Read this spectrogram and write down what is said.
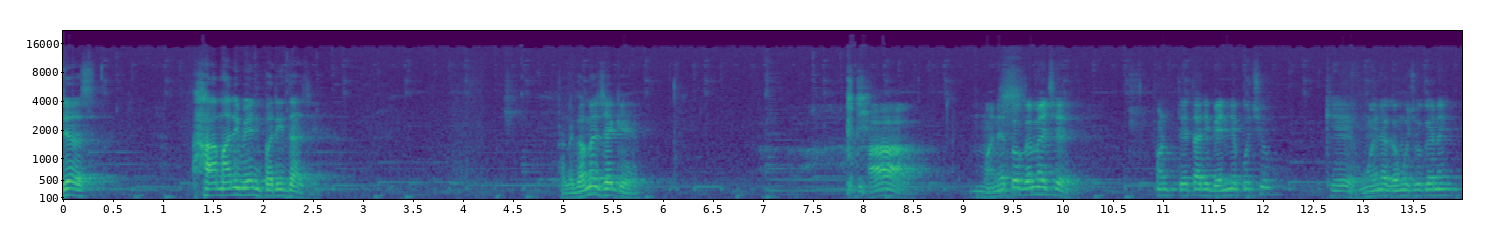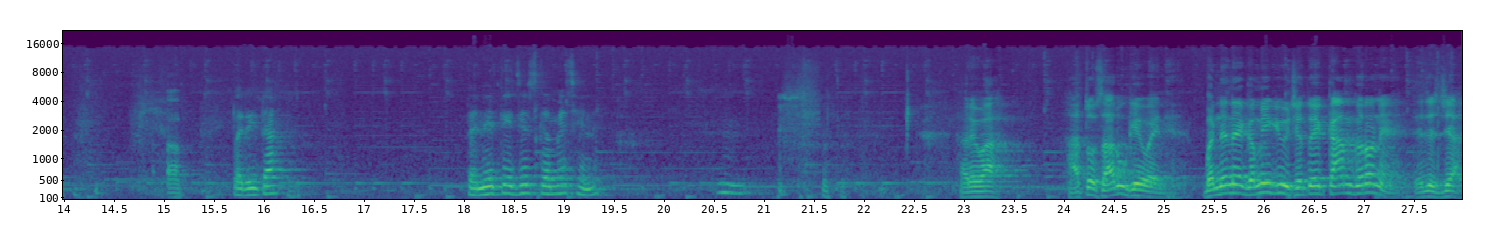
તેજસ હા મારી બેન પરિતા છે. તને ગમે છે કે? હા મને તો ગમે છે. પણ તે તારી બેનને પૂછ્યું કે હું એને ગમું છું કે નહીં? આ પરિતા તને તેજસ ગમે છે ને? અરે વાહ હા તો સારું કહેવાય ને. બંનેને ગમી ગયું છે તો એક કામ કરો ને તેજસ જા.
